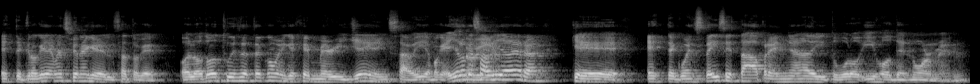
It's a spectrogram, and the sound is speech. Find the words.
este, creo que ya mencioné que el exacto que o el otro twist de este cómic es que Mary Jane sabía porque ella lo que Sabía. sabía era que este Gwen Stacy estaba preñada y tuvo los hijos de Norman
